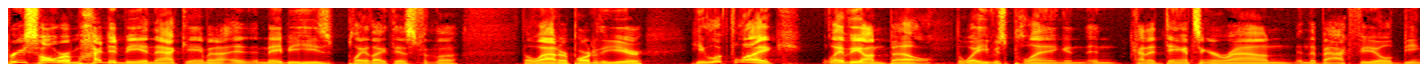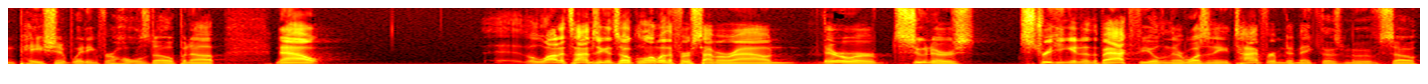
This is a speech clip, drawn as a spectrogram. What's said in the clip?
Breece Hall reminded me in that game, and, I, and maybe he's played like this for the the latter part of the year. He looked like Le'Veon Bell the way he was playing and, and kind of dancing around in the backfield, being patient, waiting for holes to open up. Now, a lot of times against Oklahoma the first time around, there were Sooners streaking into the backfield, and there wasn't any time for him to make those moves. So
